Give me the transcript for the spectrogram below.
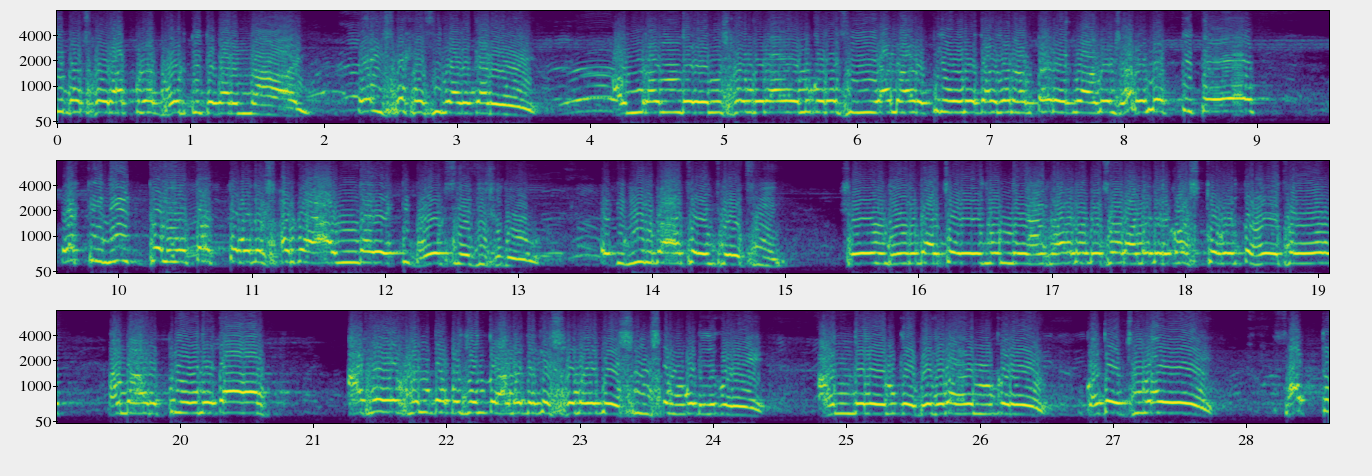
দুই বছর আপনারা ভোট দিতে পারেন নাই। এই শেখ হাসিনার কারণে আমরা আন্দোলন সংগ্রাম করেছি। আমার প্রিয় নেতা জনাব তারেক রহমান নেতৃত্বে একটি নির্দলীয় তত্ত্বাবধায়ক সরকার আন্দারে একটি ভোট চেয়েছি শুধু। একটি নির্বাচন চেয়েছি। সেই নির্বাচনের জন্য আঠারো বছর আমাদের কষ্ট করতে হয়েছে। আমার প্রিয় নেতা আঠারো ঘণ্টা পর্যন্ত আমাদেরকে সময় দিয়ে সুসংগঠিত করে আন্দোলনকে বেগবান করে গত জুলাইয়ে ছাত্র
